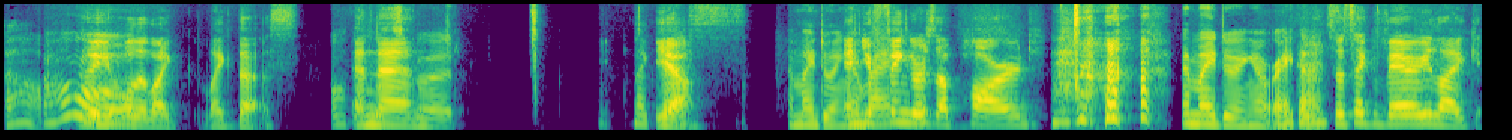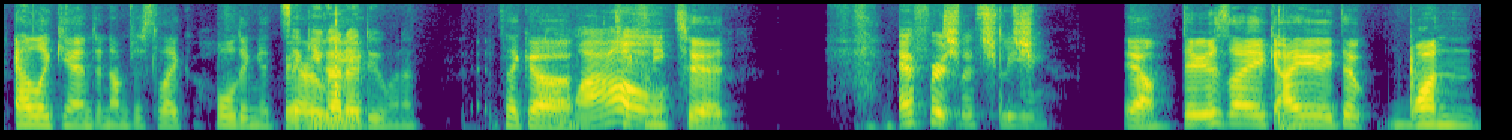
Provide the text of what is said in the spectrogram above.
oh, Oh, So you hold it like like this, oh, and then- good. like yeah. this. Am I doing and it right? And your right? fingers apart. Am I doing it right, guys? So it's like very like elegant, and I'm just like holding it It's like barely. you gotta do one of It's like a Oh, wow. technique to it. Effortlessly. Yeah, there is like I did one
